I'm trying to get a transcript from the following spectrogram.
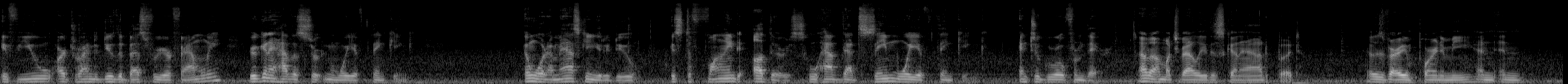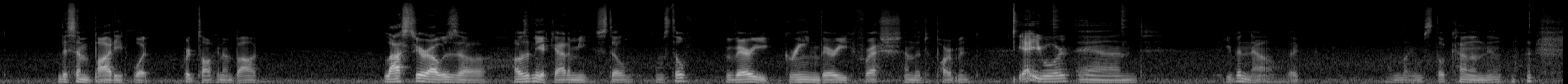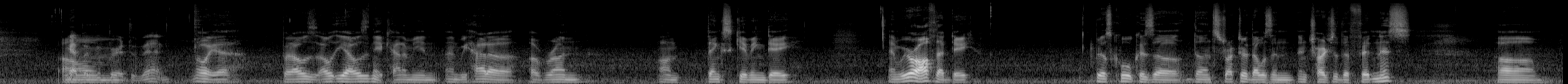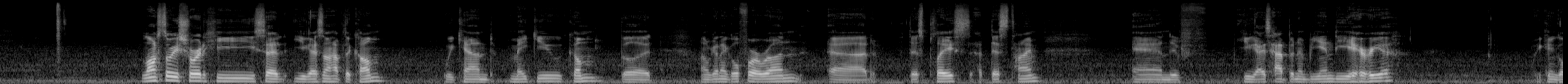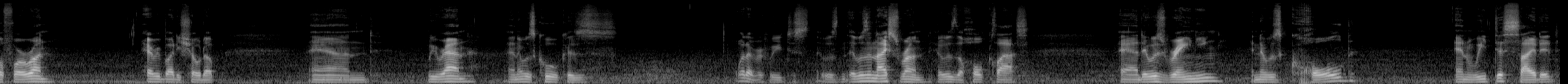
if you are trying to do the best for your family, you're going to have a certain way of thinking. And what I'm asking you to do is to find others who have that same way of thinking and to grow from there. I don't know how much value this is going to add, but it was very important to me, and, and this embodied what we're talking about. Last year, I was uh, I was in the academy still. I'm still very green, very fresh in the department. Yeah, you were. And even now, like I'm like I'm still kind of new. yeah, but compared to then. Oh yeah, but I was, I was yeah I was in the academy and, and we had a, a run on Thanksgiving Day, and we were off that day. But it was cool because uh, the instructor that was in, in charge of the fitness, um, long story short, he said, "You guys don't have to come. We can't make you come, but I'm gonna go for a run at this place at this time, and if you guys happen to be in the area, we can go for a run." Everybody showed up, and we ran, and it was cool because whatever we just it was it was a nice run. It was the whole class, and it was raining and it was cold, and we decided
